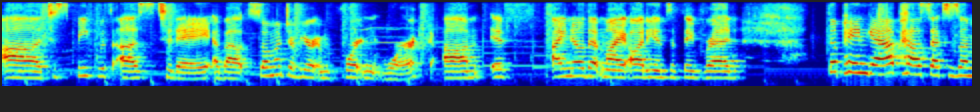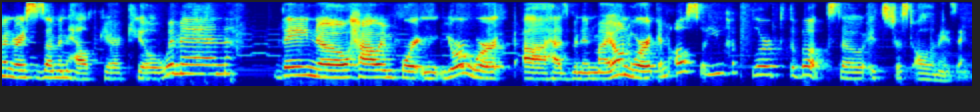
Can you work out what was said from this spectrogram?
uh, to speak with us today about so much of your important work. Um, if I know that my audience, if they've read The Pain Gap How Sexism and Racism in Healthcare Kill Women, they know how important your work uh, has been in my own work. And also, you have blurbed the book. So it's just all amazing.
